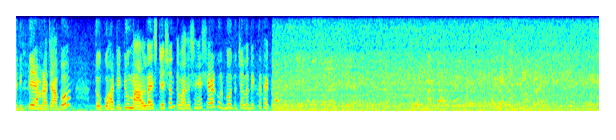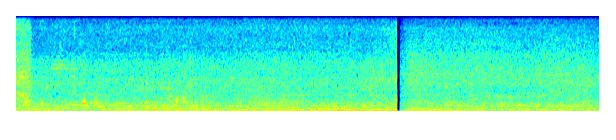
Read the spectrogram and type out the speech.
এদিক থেকে আমরা যাব। তো গুয়াহাটি টু মালদা স্টেশন, তোমাদের সঙ্গে শেয়ার করব। তো চলো, দেখতে থাকো। এটা স্টেশন। খুব ঠান্ডা আছে। আর এই দেখো। তো দেখছি সুন্দর জল পড়ে এই, না, গুয়াহাটি। তো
